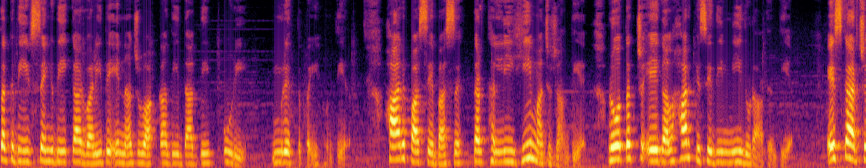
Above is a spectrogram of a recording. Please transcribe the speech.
ਤਕਦੀਰ ਸਿੰਘ ਦੀ ਘਰਵਾਲੀ ਤੇ ਇਹਨਾਂ ਜਵਾਕਾਂ ਦੀ ਦਾਦੀ ਪੂਰੀ ਮ੍ਰਿਤ ਪਈ ਹੁੰਦੀ ਹੈ। ਹਰ ਪਾਸੇ ਬਸ ਤਰਥੱਲੀ ਹੀ ਮਚ ਜਾਂਦੀ ਹੈ। ਰੋਹਤਕ 'ਚ ਇਹ ਗੱਲ ਹਰ ਕਿਸੇ ਦੀ ਨੀਂਦ ਉਡਾ ਦਿੰਦੀ ਹੈ। ਇਸ ਘਰ 'ਚ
